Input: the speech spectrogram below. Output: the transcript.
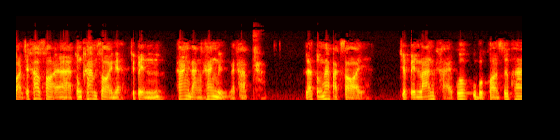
ก่อนจะเข้าซอยอ่าตรงข้ามซอยเนี่ย จะเป็นห้างดังห้างหนึ่งนะครับครับและตรงหน้าปากซอย จะเป็นร้านขายพวกอุปกรณ์เสื้อผ้า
